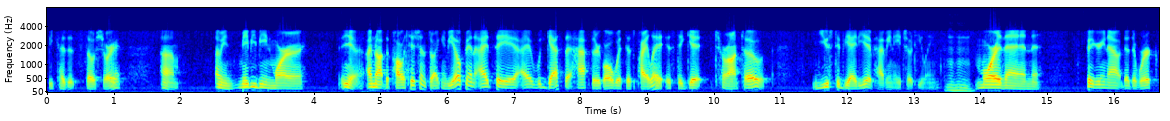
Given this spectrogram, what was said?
because it's so short. Um, I mean, maybe being more. Yeah, I'm not the politician, so I can be open. I'd say I would guess that half their goal with this pilot is to get Toronto used to the idea of having HOT lanes more than figuring out does it work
